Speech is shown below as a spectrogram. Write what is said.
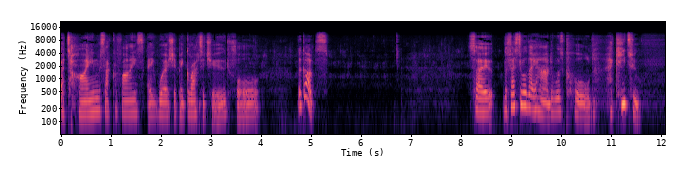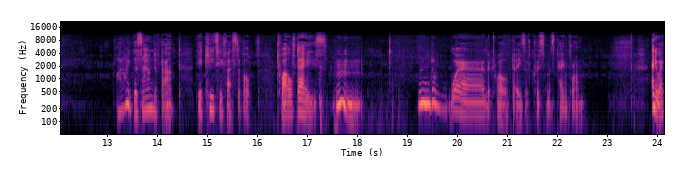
a time sacrifice, a worship, a gratitude for the gods. So the festival they had was called Akitu. I like the sound of that. The Akitu Festival. 12 days. Hmm. Wonder where the 12 days of Christmas came from. Anyway,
